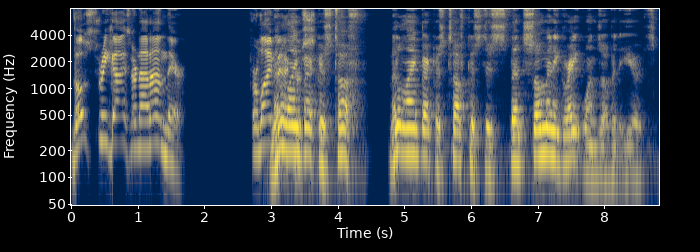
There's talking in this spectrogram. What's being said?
those three guys are not on there for linebackers. middle linebackers tough. Middle linebackers tough because there's been so many great ones over the years.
